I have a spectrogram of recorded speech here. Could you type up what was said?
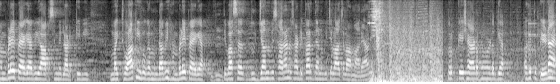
ਹੰਬੜੇ ਪੈ ਗਿਆ ਵੀ ਆਪਸ ਵਿੱਚ ਲੜ ਕੇ ਵੀ ਮੈਥੋਂ ਆ ਕੀ ਹੋ ਗਿਆ ਮੁੰਡਾ ਵੀ ਹੰਬੜੇ ਪੈ ਗਿਆ ਤੇ ਬਸ ਦੂਜਿਆਂ ਨੂੰ ਵੀ ਸਾਰਿਆਂ ਨੂੰ ਸਾਡੇ ਘਰਦਿਆਂ ਨੂੰ ਵੀ ਚਲਾ ਚਲਾ ਮਾਰਿਆ ਉਹਨੇ। ਤੁਰ ਕੇ ਛਾੜ ਹੋਣ ਲੱਗਿਆ ਅਖੇ ਤੂੰ ਕਿਹੜਾ ਹੈ?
